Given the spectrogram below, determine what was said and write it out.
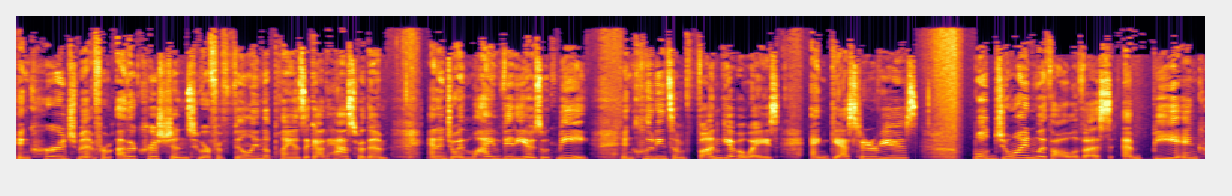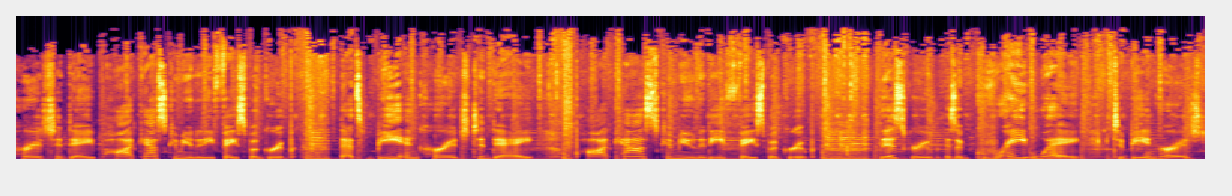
encouragement from other Christians who are fulfilling the plans that God has for them, and enjoy live videos with me, including some fun giveaways and guest interviews? Well, join with all of us at Be Encouraged Today podcast community Facebook group. That's Be Encouraged Today podcast community Facebook group. This group is a great way to be encouraged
